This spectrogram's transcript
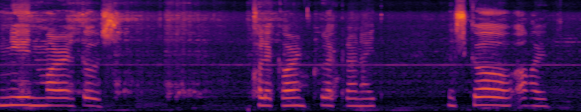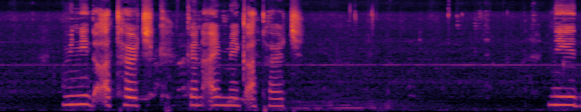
Need more tools. Collect corn, collect granite. Let's go. Okay. We need a torch. Can I make a torch? Need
